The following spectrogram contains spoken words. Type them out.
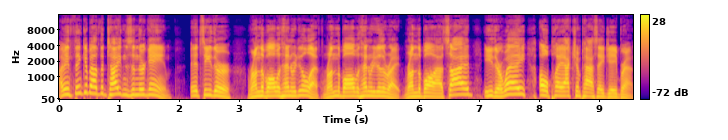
I mean, think about the Titans in their game. It's either run the ball with Henry to the left, run the ball with Henry to the right, run the ball outside, either way. Oh, play action pass AJ Brown.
